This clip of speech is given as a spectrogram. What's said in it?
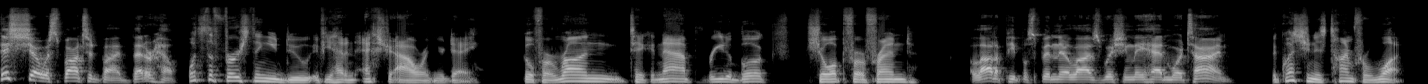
This show is sponsored by BetterHelp. What's the first thing you do if you had an extra hour in your day? Go for a run, take a nap, read a book, show up for a friend. A lot of people spend their lives wishing they had more time. The question is time for what?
